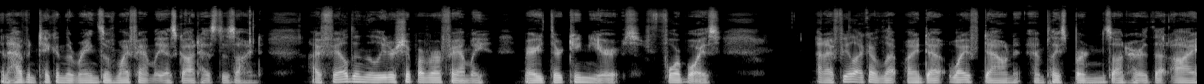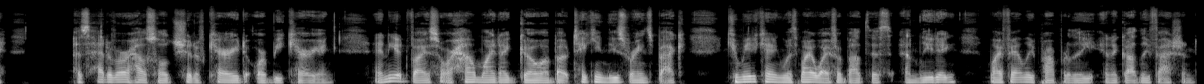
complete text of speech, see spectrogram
and haven't taken the reins of my family as God has designed. I failed in the leadership of our family, married 13 years, four boys, and I feel like I've let my da- wife down and placed burdens on her that I, as head of our household should have carried or be carrying. Any advice or how might I go about taking these reins back, communicating with my wife about this, and leading my family properly in a godly fashion?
